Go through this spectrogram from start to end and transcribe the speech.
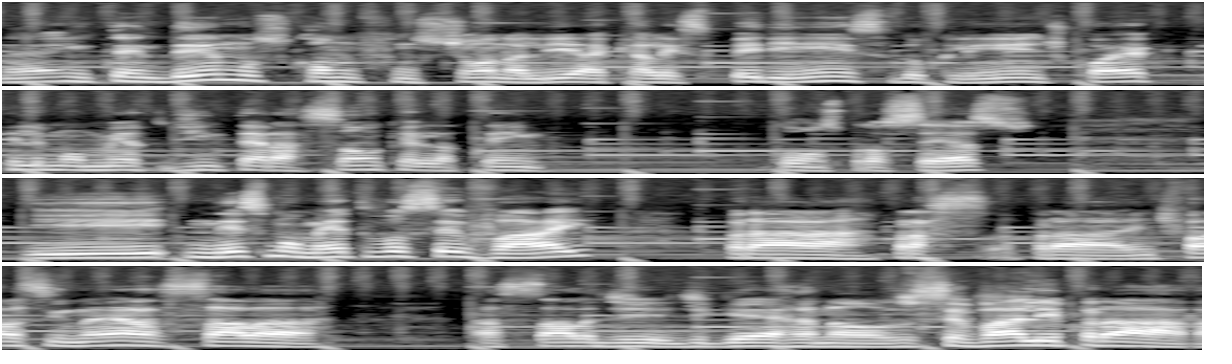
né? entendemos como funciona ali aquela experiência do cliente, qual é aquele momento de interação que ela tem com os processos. E nesse momento você vai para a gente fala assim, não é a sala a sala de, de guerra não, você vai ali para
